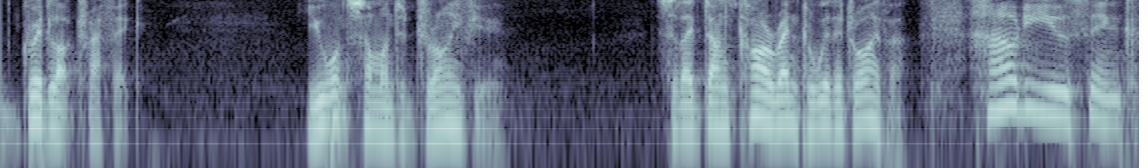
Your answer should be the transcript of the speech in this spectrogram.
gridlock traffic. You want someone to drive you. So they've done car rental with a driver. How do you think?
